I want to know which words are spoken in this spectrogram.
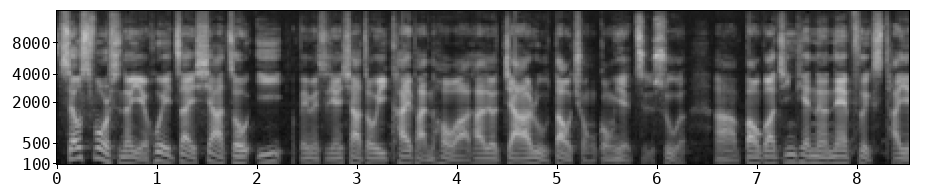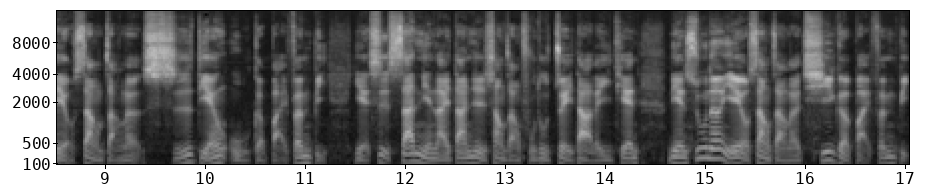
Salesforce 呢也会在下周一北美时间下周一开盘后啊，它就加入道琼工业指数了啊。包括今天呢，Netflix 它也有上涨了十点五个百分比，也是三年来单日上涨幅度最大的一天。脸书呢也有上涨了七个百分比。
